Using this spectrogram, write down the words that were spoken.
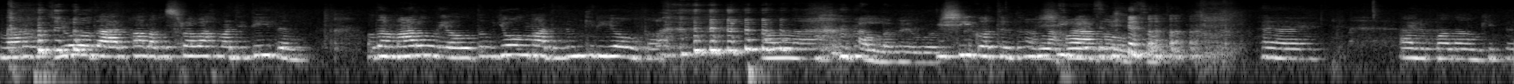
Marul yoldu arpala kusura bakma dediydim. O da marul yoldu. Yolma dedim geri yoldu. Allah. Allah böyle Bir şey götürdüm bir şey Allah razı getirdim. olsun. He. Aynı manav gibi.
